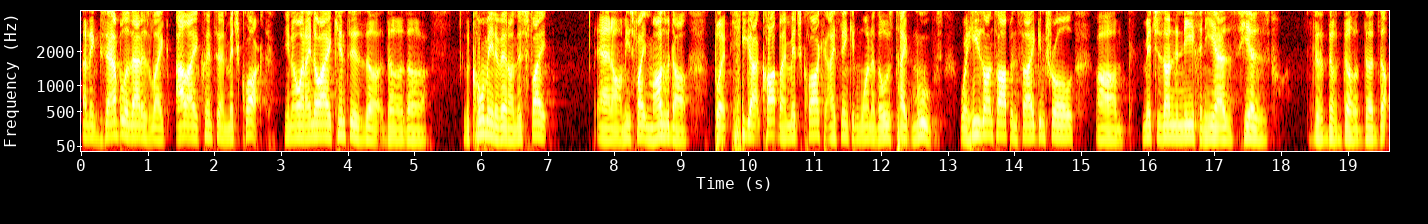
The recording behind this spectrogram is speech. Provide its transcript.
an example of that is like Ali Iaquinta and Mitch Clarke, you know. And I know Iaquinta is the the the the co-main event on this fight and um, he's fighting Masvidal. But he got caught by Mitch Clarke, I think, in one of those type moves where he's on top in side control. Um, Mitch is underneath, and he has he has the the the the the,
